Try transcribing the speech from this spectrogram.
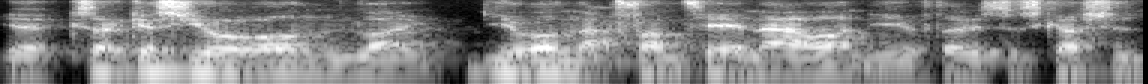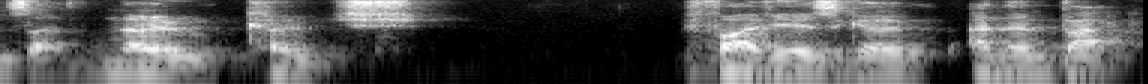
Yeah, because I guess you're on like you're on that frontier now, aren't you? Of those discussions, like no coach five years ago and then back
